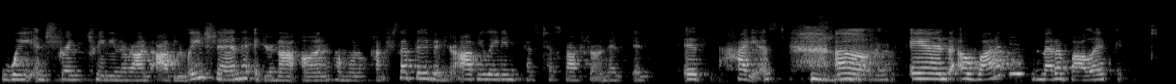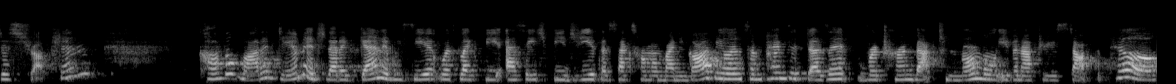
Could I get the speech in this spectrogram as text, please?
weight and strength training around ovulation if you're not on hormonal contraceptive and you're ovulating because testosterone is is its highest. um, and a lot of these metabolic disruptions cause a lot of damage that again if we see it with like the shbg the sex hormone binding globulin sometimes it doesn't return back to normal even after you stop the pill.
